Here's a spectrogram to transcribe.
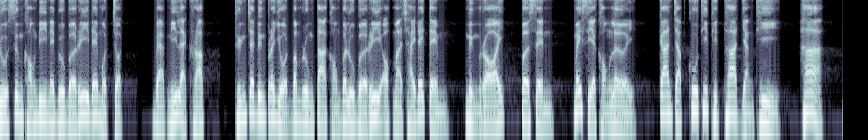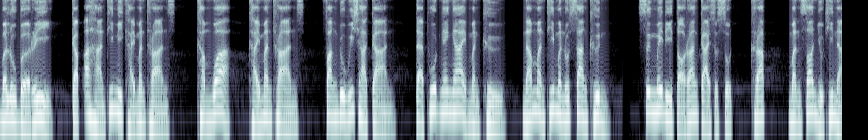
ดูดซึมของดีในบลูเบอรี่ได้หมดจด แบบนี้แหละครับ ถึงจะดึงประโยชน์บำรุงตาของบลูเบอรี่ออกมาใช้ได้เต็ม 100เปอร์เซ็นต์ไม่เสียของเลย การจับคู่ที่ผิดพลาดอย่างที่ 5. บลูเบอร์รี่ กับอาหารที่มีไขมันทรานส์คำว่า ไขมันทรานส์ฟังดูวิชาการ แต่พูดง่ายๆ มันคือ น้ำมันที่มนุษย์สร้างขึ้น ซึ่งไม่ดีต่อร่างกายสุดๆ ครับ มันซ่อนอยู่ที่ไหน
